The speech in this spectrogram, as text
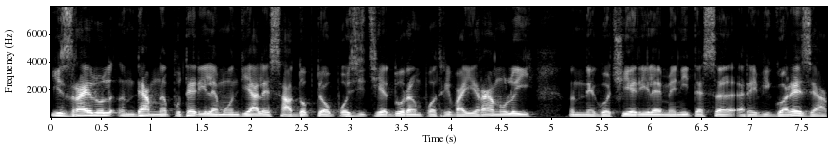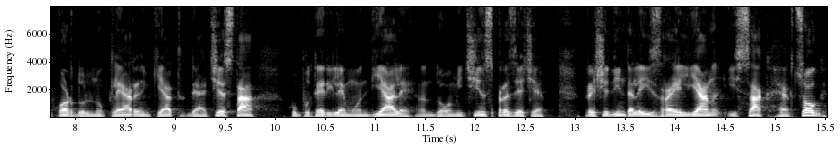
Israelul îndeamnă puterile mondiale să adopte o poziție dură împotriva Iranului în negocierile menite să revigoreze acordul nuclear încheiat de acesta cu puterile mondiale în 2015. Președintele israelian Isaac Herzog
